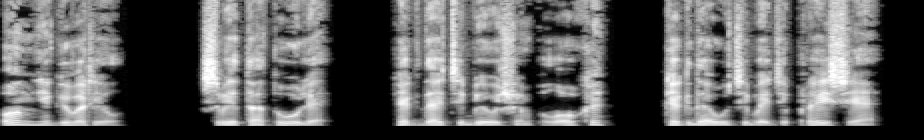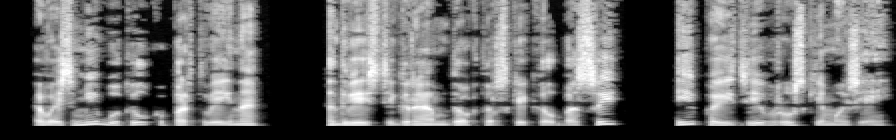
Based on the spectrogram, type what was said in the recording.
он мне говорил, «Светотуля, когда тебе очень плохо, когда у тебя депрессия, возьми бутылку портвейна, 200 грамм докторской колбасы и пойди в русский музей.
